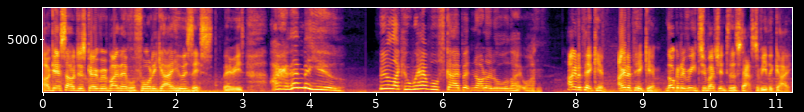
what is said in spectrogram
I guess I'll just go with my level 40 guy. Who is this? There he is. I remember you! You're like a werewolf guy, but not at all like one. I'm gonna pick him. I'm gonna pick him. Not gonna read too much into the stats of either guy.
